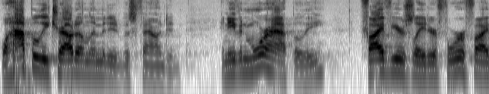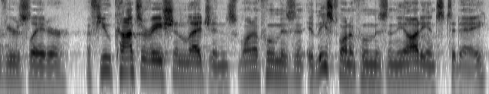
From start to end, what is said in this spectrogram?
Well, happily, Trout Unlimited was founded. And even more happily, five years later, four or five years later, a few conservation legends, one of whom is in, at least one of whom is in the audience today,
